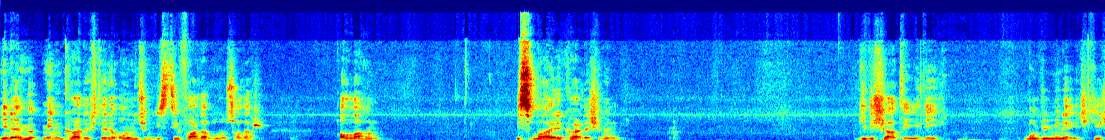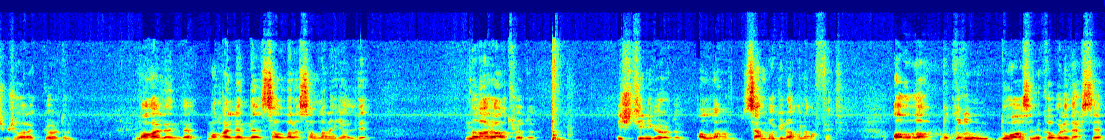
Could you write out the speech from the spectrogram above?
yine mümin kardeşleri onun için istiğfarda bulunsalar. Allah'ım İsmail kardeşimin gidişatı iyi değil. Bugün yine içki içmiş olarak gördüm. Mahallende, mahallemden sallana sallana geldi. Nara atıyordu. İçtiğini gördüm. Allah'ım sen bu günahını affet. Allah bu kulunun duasını kabul ederse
